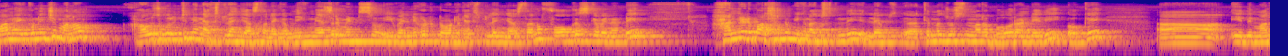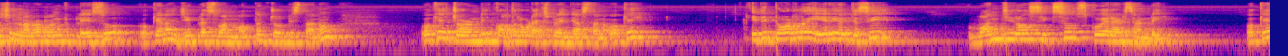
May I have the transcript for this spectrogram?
మనం ఇక్కడ నుంచి మనం హౌస్ గురించి నేను ఎక్స్ప్లెయిన్ చేస్తాను. ఇక మీకు మెజర్మెంట్స్ ఇవన్నీ కూడా టోటల్గా ఎక్స్ప్లెయిన్ చేస్తాను. ఫోకస్గా వినండి. హండ్రెడ్ పర్సెంట్ మీకు నచ్చుతుంది. లెఫ్ట్ కింద చూస్తున్నారు బోర్ అండి ఇది ఓకే ఇది మనుషులు నడవడానికి ప్లేసు ఓకేనా జీ ప్లస్ వన్ మొత్తం చూపిస్తాను. ఓకే చూడండి. కొలతలు కూడా ఎక్స్ప్లెయిన్ చేస్తాను. ఓకే ఇది టోటల్గా ఏరియా వచ్చేసి one zero six square yards అండి. ఓకే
